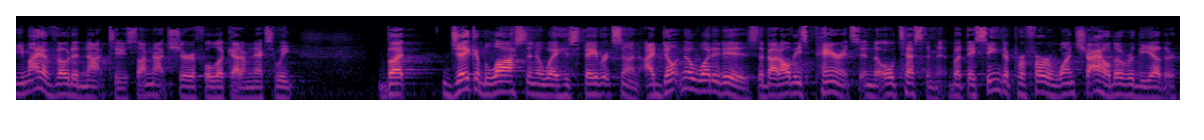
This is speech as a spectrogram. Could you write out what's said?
you might have voted not to, so I'm not sure if we'll look at them next week. But Jacob lost, in a way, his favorite son. I don't know what it is about all these parents in the Old Testament, but they seem to prefer one child over the other.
